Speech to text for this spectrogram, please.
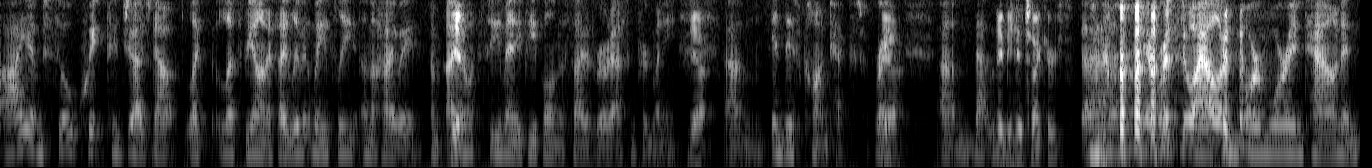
I am so quick to judge now. Like, let's be honest. I live in Wainfleet on the highway. i don't see many people on the side of the road asking for money. Yeah, Um, in this context, right? Yeah. Um, that would maybe be hitchhikers. uh, every once in a while or, or more in town and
